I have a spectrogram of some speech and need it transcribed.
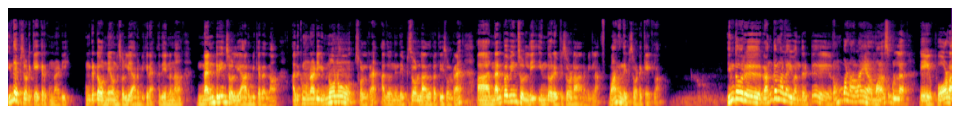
இந்த எபிசோடு கேட்குறக்கு முன்னாடி உங்ககிட்ட ஒன்றே ஒன்று சொல்லி ஆரம்பிக்கிறேன். அது என்னென்னா நன்றின்னு சொல்லி ஆரம்பிக்கிறது தான். அதுக்கு முன்னாடி இன்னொன்றும் சொல்கிறேன் அது வந்து இந்த எபிசோடில் அதை பற்றி சொல்கிறேன் நற்பவின்னு சொல்லி இந்த ஒரு எபிசோடை ஆரம்பிக்கலாம். வாங்க இந்த எபிசோடை கேட்கலாம். இந்த ஒரு ரங்கமலை வந்துட்டு ரொம்ப நாளாக என் மனசுக்குள்ளே டேய் போடா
